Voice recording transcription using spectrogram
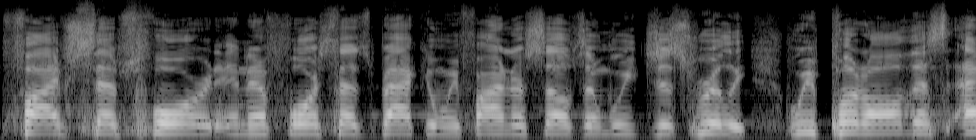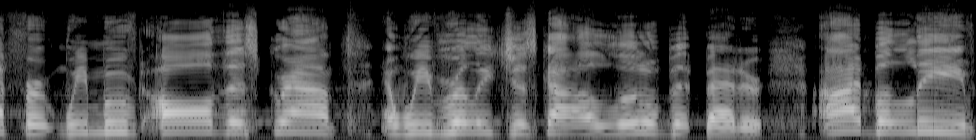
five steps forward and then four steps back, and we find ourselves and we just really, we put all this effort, we moved all this ground, and we really just got a little bit better. I believe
